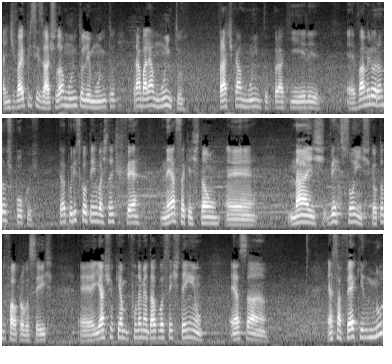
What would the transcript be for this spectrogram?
A gente vai precisar estudar muito, ler muito, trabalhar muito, praticar muito para que ele é, vá melhorando aos poucos. Então é por isso que eu tenho bastante fé nessa questão, é, nas versões que eu tanto falo para vocês. É, e acho que é fundamental que vocês tenham essa, essa fé que no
